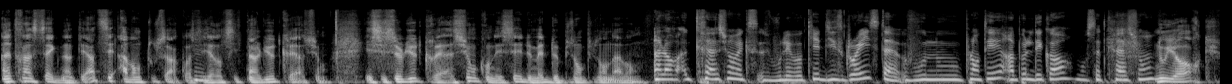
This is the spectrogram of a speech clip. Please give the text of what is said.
intrinsèque d'un théâtre, c'est avant tout ça. quoi. C'est-à-dire, c'est un lieu de création. Et c'est ce lieu de création qu'on essaie de mettre de plus en plus en avant. Alors, création avec, vous l'évoquiez, Disgraced. Vous nous plantez un peu le décor pour cette création? New York.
